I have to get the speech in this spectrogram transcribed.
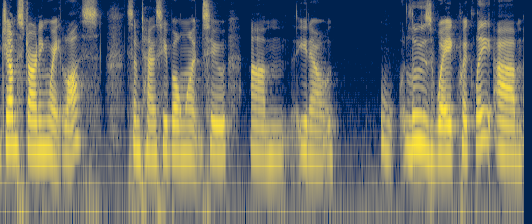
jump starting weight loss. Sometimes people want to, um, you know, lose weight quickly. Um,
